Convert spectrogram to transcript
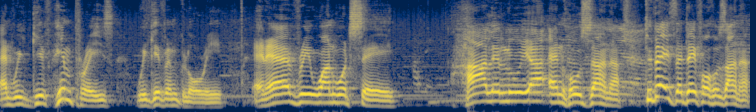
and we give him praise, we give him glory. And everyone would say, Hallelujah and Hosanna. Today is the day for Hosanna.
